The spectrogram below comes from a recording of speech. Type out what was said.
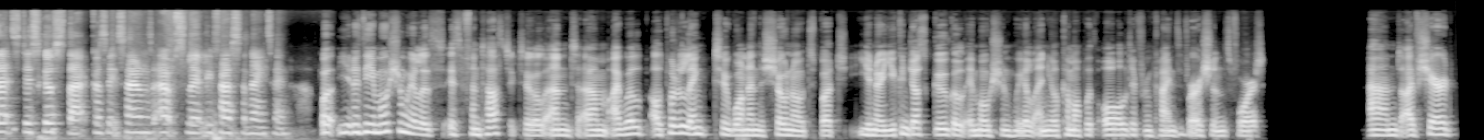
Let's discuss that because it sounds absolutely fascinating. Well, you know, the emotion wheel is is a fantastic tool, and um, I will I'll put a link to one in the show notes. But you know, you can just Google emotion wheel, and you'll come up with all different kinds of versions for it. And I've shared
